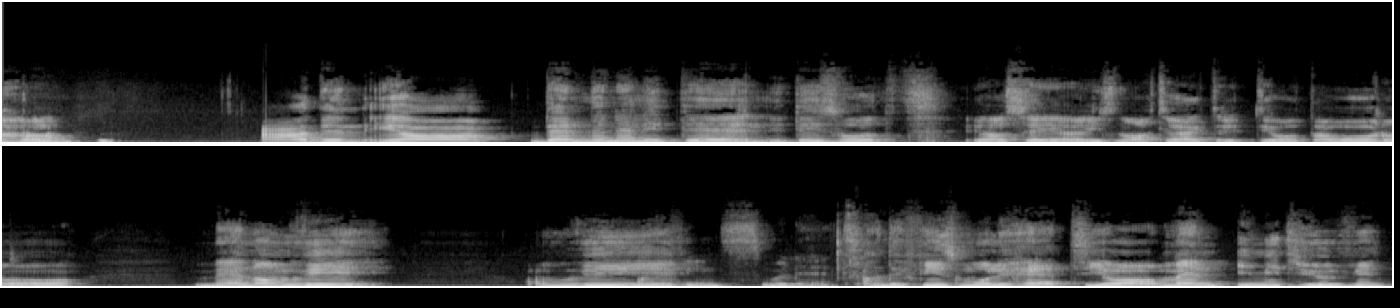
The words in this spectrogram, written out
Ja, den, ja, den, den är lite, lite svårt. Jag säger snart jag är 38 år. Och, men om vi... Om, vi, om det finns möjlighet. Om det finns möjlighet, ja. Men i mitt huvud,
